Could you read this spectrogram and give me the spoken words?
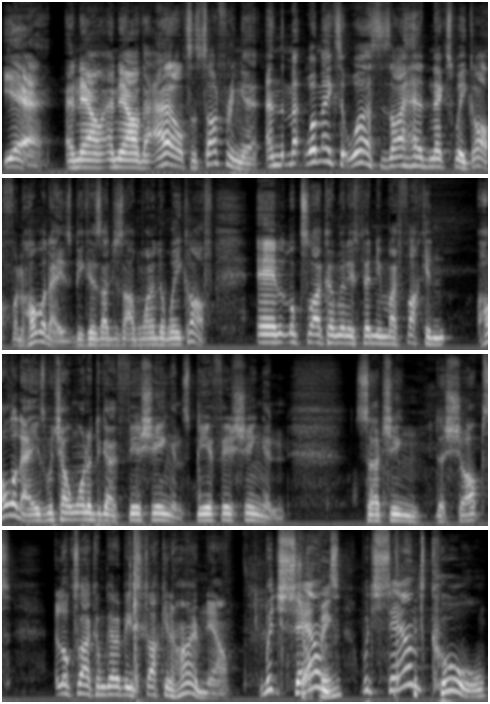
yeah. and now and now the adults are suffering it. And the, what makes it worse is I had next week off on holidays because I just I wanted a week off, and it looks like I'm going to be spending my fucking holidays, which I wanted to go fishing and spearfishing and searching the shops. It looks like I'm going to be stuck in home now, which sounds Shopping. which sounds cool,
